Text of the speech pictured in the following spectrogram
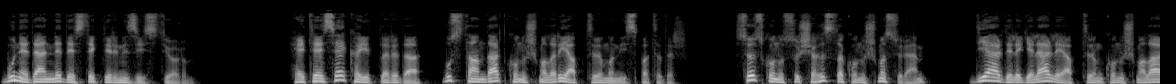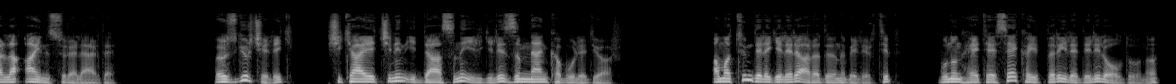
Bu nedenle desteklerinizi istiyorum. HTS kayıtları da bu standart konuşmaları yaptığımın ispatıdır. Söz konusu şahısla konuşma sürem, diğer delegelerle yaptığım konuşmalarla aynı sürelerde. Özgür Çelik, şikayetçinin iddiasını ilgili zımnen kabul ediyor. Ama tüm delegeleri aradığını belirtip, bunun HTS kayıtları ile delil olduğunu,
